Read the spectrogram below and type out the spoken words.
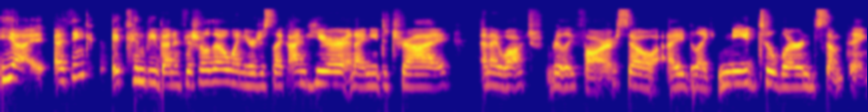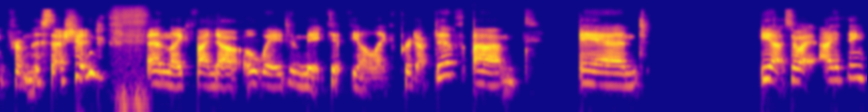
yeah, I- think it can be beneficial though when you're just like, I'm here and I need to try and I walked really far. So I like need to learn something from this session and like find out a way to make it feel like productive. Um, and yeah, so I, I think,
